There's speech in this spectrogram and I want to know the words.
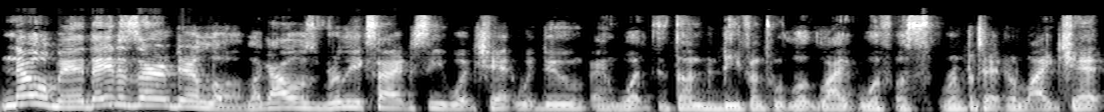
no, man, they deserve their love. Like I was really excited to see what Chet would do and what the Thunder defense would look like with a rim protector like Chet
